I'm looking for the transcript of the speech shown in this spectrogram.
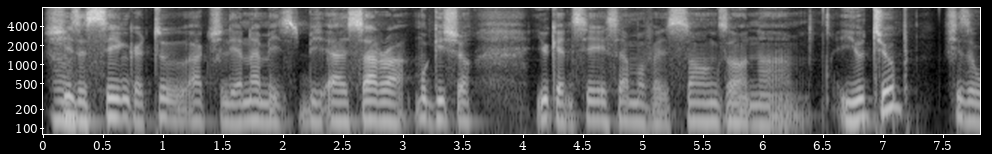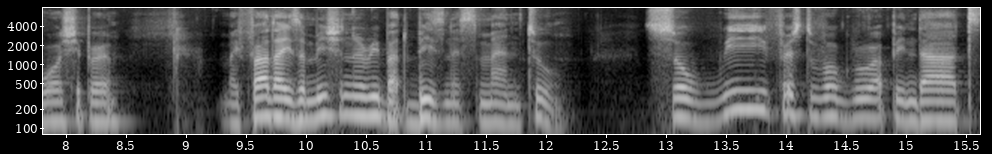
She's Mm. a singer too. Actually, her name is B- uh, Sarah Mugisho. You can see some of her songs on um, YouTube. She's a worshiper. My father is a missionary, but businessman too. So we first of all grew up in that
